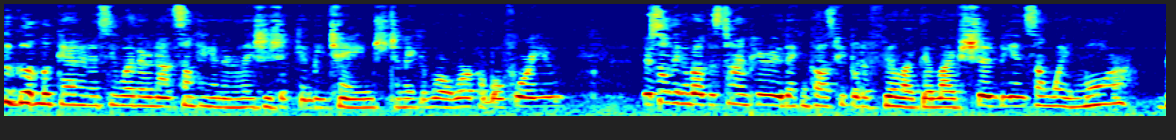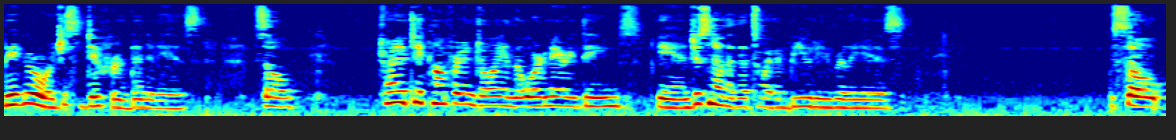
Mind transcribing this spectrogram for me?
a good look at it and see whether or not something in the relationship can be changed to make it more workable for you. There's something about this time period that can cause people to feel like their life should be in some way more, bigger, or just different than it is. So try to take comfort and joy in the ordinary things and just know that that's where the beauty really is. So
